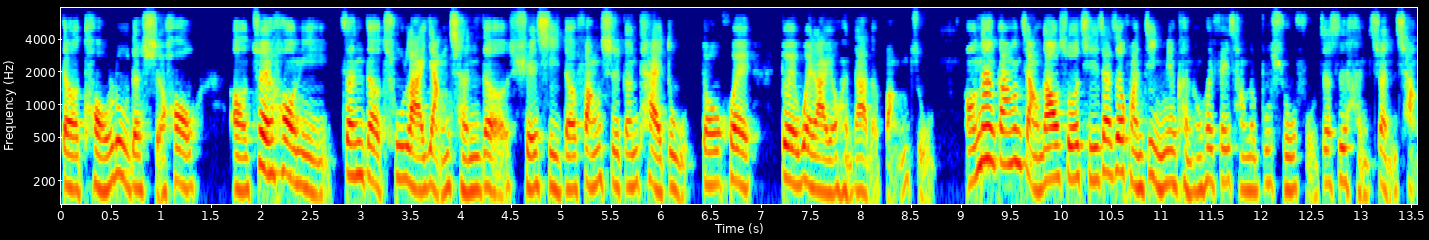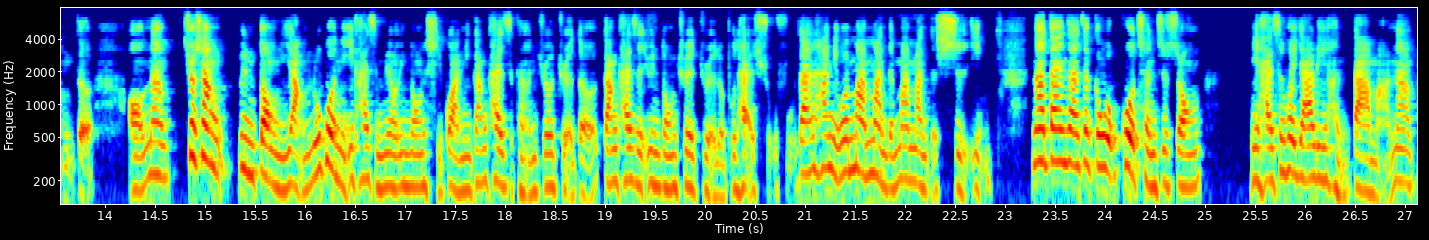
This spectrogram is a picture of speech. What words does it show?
的投入的时候，呃，最后你真的出来养成的学习的方式跟态度，都会对未来有很大的帮助。哦，那刚刚讲到说，其实在这个环境里面可能会非常的不舒服，这是很正常的。哦，那就像运动一样，如果你一开始没有运动习惯，你刚开始可能就觉得刚开始运动却觉得不太舒服，但是它你会慢慢的、慢慢的适应。那但是在这个过程之中，你还是会压力很大嘛？那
